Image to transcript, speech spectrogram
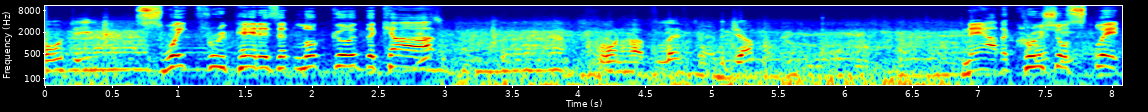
40, Sweep through Pedders, it looked good, the car. four and a half left over jump. Now the crucial split.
